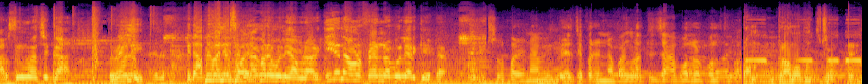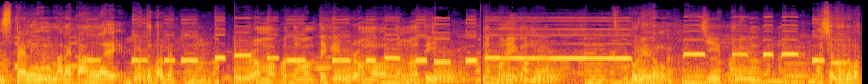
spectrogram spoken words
আর সিম হচ্ছে গান। রিয়েলি এটা আপনি বানিয়েছেন মজা করে বলি আমরা আর কি না আমার ফ্রেন্ডরা বলি আর কি এটা। পারি না আমি ইংরেজি পারি না বাংলাতে যা বলার বলতে পারি ব্রহ্মপুত্র স্পেলিং মানে বাংলায় করতে পারবেন ব্রহ্মপুত্র বলতে কি ব্রহ্মপুত্র নদী মানে বুড়িগঙ্গা। বুড়িগঙ্গা। জি বুড়িগঙ্গা নদী। আচ্ছা ধন্যবাদ।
